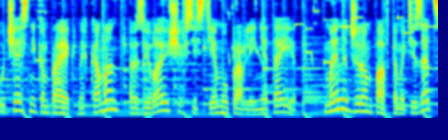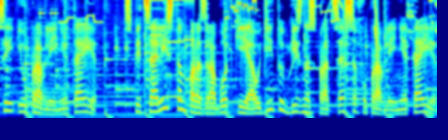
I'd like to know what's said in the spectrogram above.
участникам проектных команд, развивающих систему управления ТАИР, менеджерам по автоматизации и управлению ТАИР, специалистам по разработке и аудиту бизнес-процессов управления ТАИР.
